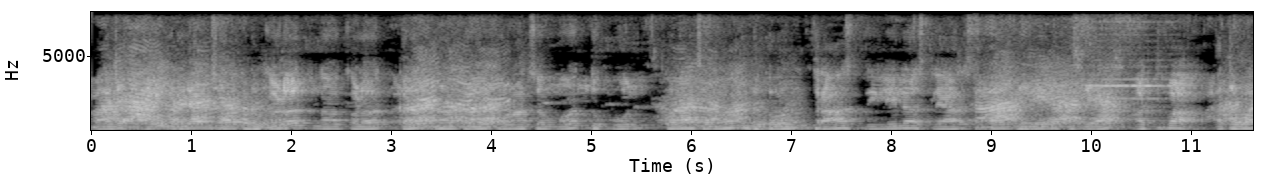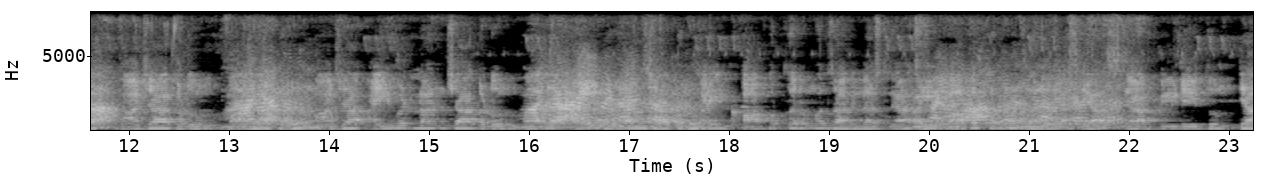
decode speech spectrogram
माझ्या आई वडिलांच्याकडून कळत न कळत कळत न कळत कोणाचं मन दुखून कोणाचं मन दुखवून त्रास दिलेला असल्यास त्रास दिलेला असल्यास अथवा अथवा माझ्याकडून माझ्याकडून माझ्या आई वडिलांच्या कडून माझ्या आई वडिलांच्याकडून काही पापकर्म झालेलं असल्यास काही पापकर्म झालेले असल्यास त्या पिढीतून त्या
